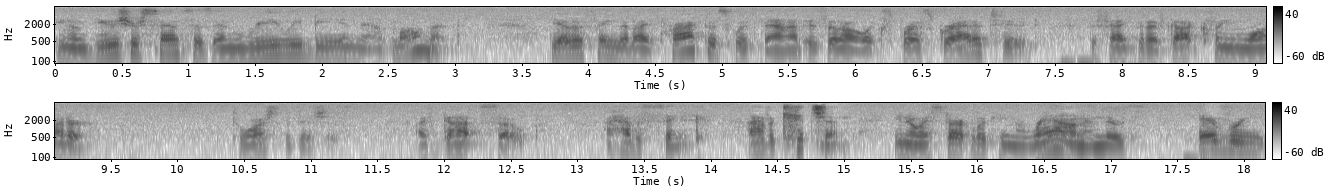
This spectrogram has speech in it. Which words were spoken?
you know, use your senses and really be in that moment. The other thing that I practice with that is that I'll express gratitude. The fact that I've got clean water to wash the dishes. I've got soap. I have a sink. I have a kitchen. You know, I start looking around and there's every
